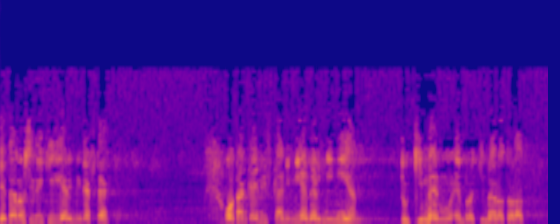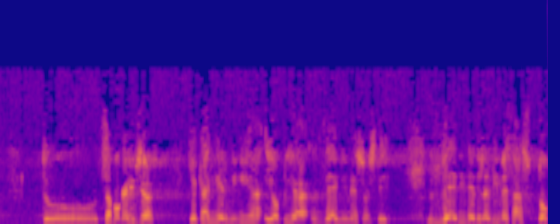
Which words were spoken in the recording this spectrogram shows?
και τέλος είναι και οι ερμηνευτές. Όταν κανείς κάνει μία ερμηνεία του κειμένου εμπροκειμένου τώρα του, της Αποκαλύψεως και κάνει ερμηνεία η οποία δεν είναι σωστή. Δεν είναι δηλαδή μέσα στο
